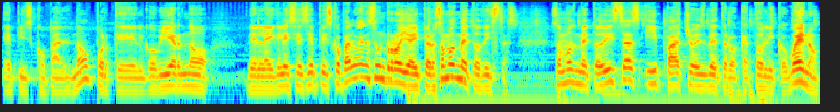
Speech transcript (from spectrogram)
episcopal, ¿no? Porque el gobierno de la iglesia es episcopal. Bueno, es un rollo ahí, pero somos metodistas. Somos metodistas y Pacho es veterocatólico. Bueno,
